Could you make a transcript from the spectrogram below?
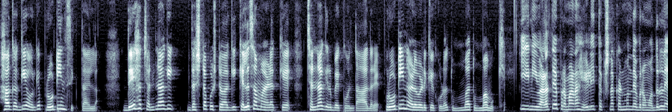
ಹಾಗಾಗಿ ಅವ್ರಿಗೆ ಪ್ರೋಟೀನ್ ಸಿಗ್ತಾ ಇಲ್ಲ. ದೇಹ ಚೆನ್ನಾಗಿ ದಷ್ಟಪುಷ್ಟವಾಗಿ ಕೆಲಸ ಮಾಡೋಕ್ಕೆ ಚೆನ್ನಾಗಿರಬೇಕು ಅಂತ ಆದರೆ ಪ್ರೋಟೀನ್ ಅಳವಡಿಕೆ ಕೂಡ ತುಂಬ ತುಂಬ ಮುಖ್ಯ. ಈ ನೀವು ಅಳತೆ ಪ್ರಮಾಣ ಹೇಳಿದ ತಕ್ಷಣ ಕಣ್ಮುಂದೆ ಬರೋ ಮೊದಲನೇ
